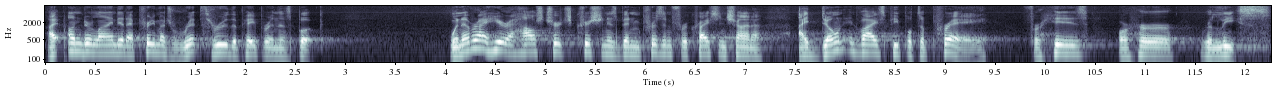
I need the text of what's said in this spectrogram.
I underlined it, I pretty much ripped through the paper in this book. Whenever I hear a house church Christian has been imprisoned for Christ in China, I don't advise people to pray for his or her release.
